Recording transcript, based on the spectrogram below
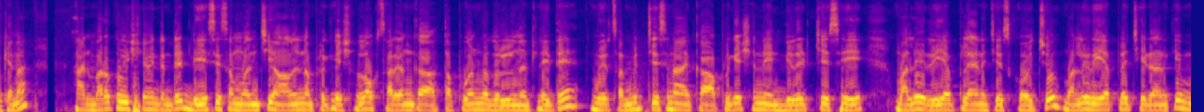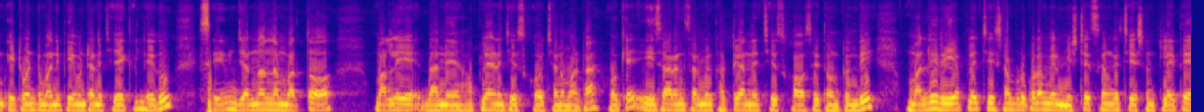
ఓకేనా అండ్ మరొక విషయం ఏంటంటే డిఎస్సి సంబంధించి ఆన్లైన్ అప్లికేషన్లో ఒకసారి కనుక తప్పు కనుక దొరికినట్లయితే మీరు సబ్మిట్ చేసిన యొక్క అప్లికేషన్ని డిలీట్ చేసి మళ్ళీ రీఅప్లై అని చేసుకోవచ్చు. మళ్ళీ రీఅప్లై చేయడానికి ఎటువంటి మనీ పేమెంట్ అనేది చేయక్కర్లేదు. సేమ్ జర్నల్ నెంబర్తో మళ్ళీ దాన్ని అప్లై అనేది చేసుకోవచ్చు అనమాట ఓకే ఈసారి సార్ మీరు కరెక్ట్గా అనేది చేసుకోవాల్సి అయితే ఉంటుంది. మళ్ళీ రీఅప్లై చేసినప్పుడు కూడా మీరు మిస్టేక్స్ కనుక చేసినట్లయితే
